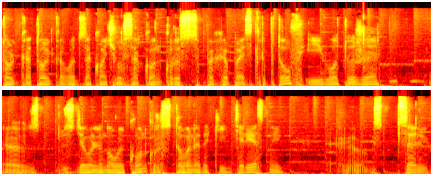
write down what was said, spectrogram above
Только-только вот закончился конкурс PHP скриптов, и вот уже э, сделали новый конкурс, довольно-таки интересный цель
